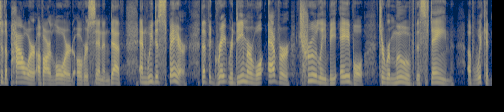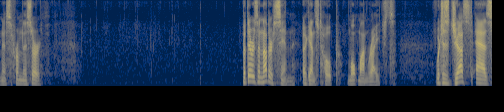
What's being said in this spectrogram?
to the power of our Lord over sin and death. And we despair that the great Redeemer will ever truly be able to remove the stain of wickedness from this earth. But there is another sin against hope, Moltmann writes, which is just as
